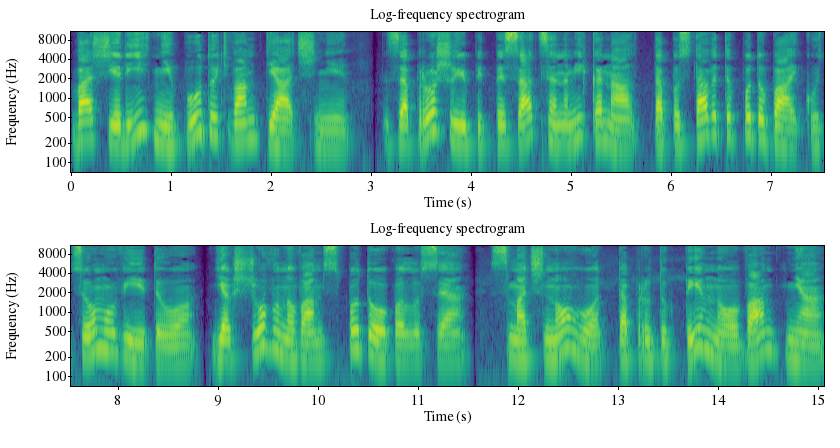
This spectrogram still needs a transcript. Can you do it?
Ваші рідні будуть вам вдячні. Запрошую підписатися на мій канал та поставити вподобайку цьому відео, якщо воно вам сподобалося. Смачного та продуктивного вам дня!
